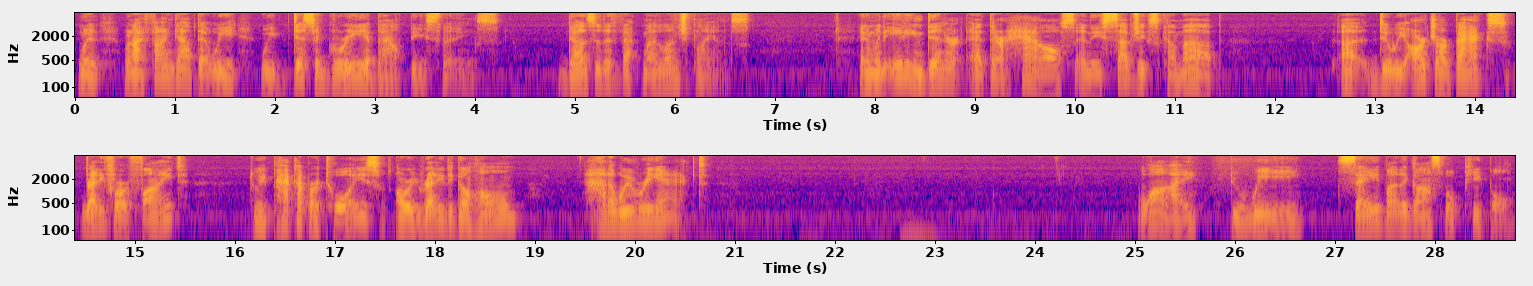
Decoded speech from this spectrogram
when, when I find out that we, we disagree about these things, does it affect my lunch plans? And when eating dinner at their house and these subjects come up, uh, do we arch our backs ready for a fight? Do we pack up our toys? Are we ready to go home? How do we react? Why do we, saved by the gospel people,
